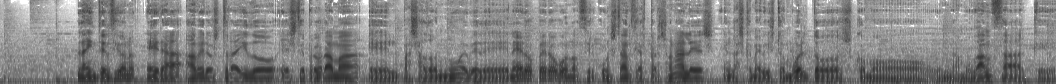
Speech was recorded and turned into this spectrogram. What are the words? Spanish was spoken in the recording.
La intención era haberos traído este programa el pasado 9 de enero, pero bueno, circunstancias personales en las que me he visto envueltos, como una mudanza que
